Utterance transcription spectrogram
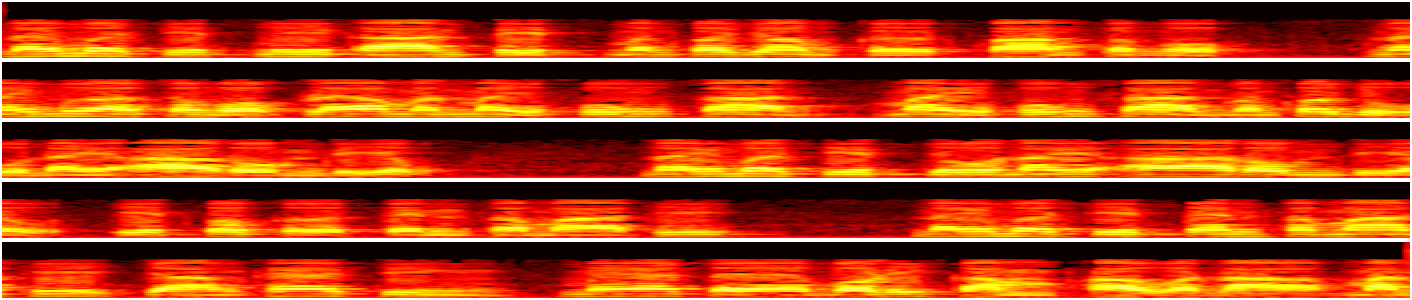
ในเมื่อจิตมีการติดมันก็ย่อมเกิดความสงบ ในเมื่อสงบแล้วมันไม่ฟุ้งซ่าน ไม่ฟุ้งซ่านมันก็อยู่ในอารมณ์เดียว ในเมื่อจิตอยู่ในอารมณ์เดียว จิตก็เกิดเป็นสมาธิ ในเมื่อจิตเป็นสมาธิอย่างแท้จริง แม้แต่บริกรรมภาวนามัน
